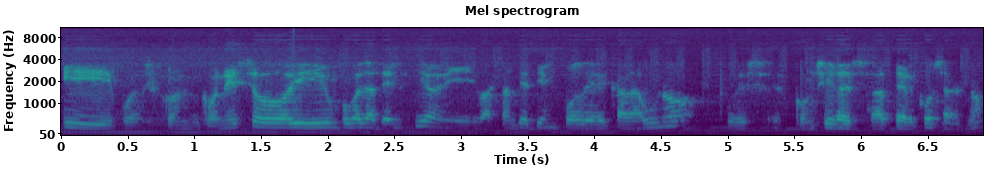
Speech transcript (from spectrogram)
y pues con, con eso y un poco de atención y bastante tiempo de cada uno, pues consigues hacer cosas, ¿no?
